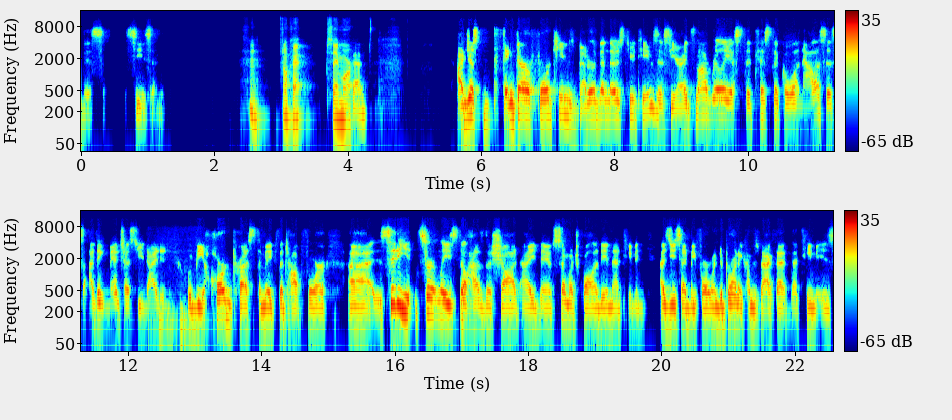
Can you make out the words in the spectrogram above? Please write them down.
this season. Hmm. Okay. Say more. Okay. I just think there are four teams better than those two teams this year. It's not really a statistical analysis. I think Manchester United would be hard pressed to make the top four. Uh, City certainly still has the shot. I, they have so much quality in that team, and as you said before, when De Bruyne comes back, that that team is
